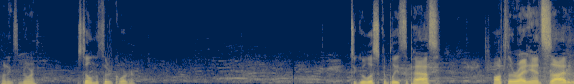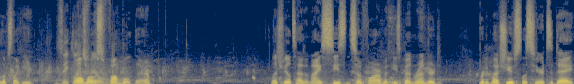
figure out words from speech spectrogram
Huntington North. Still in the third quarter. Tagulis completes the pass. Off to the right hand side. It looks like he Zeke almost Litchfield. fumbled there. Litchfield's had a nice season so far, but he's been rendered pretty much useless here today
